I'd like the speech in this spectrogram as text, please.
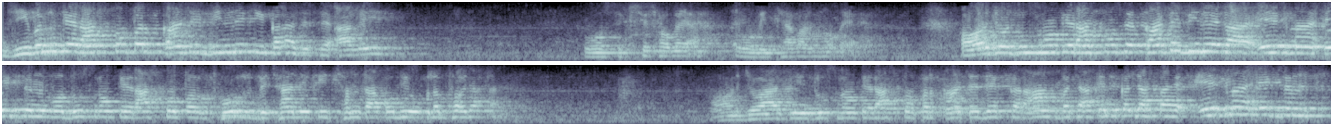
जीवन के रास्तों पर कांटे बीनने की कला जिसे आ गई, वो शिक्षित हो गया, वो विद्यावान हो गया। और जो दूसरों के रास्तों से कांटे बीनेगा, एक ना एक दिन वो दूसरों के रास्तों पर फूल बिछाने की क्षमता को भी उपलब्ध हो जाता है। और जो आदमी दूसरों के रास्तों पर कांटे देखकर आँख बचा के निकल जाता है, एक ना एक दिन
